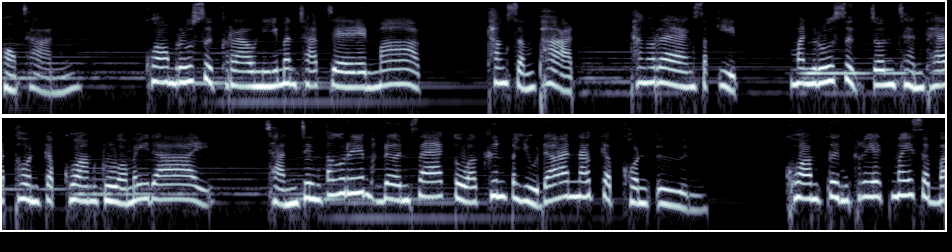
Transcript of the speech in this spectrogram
ของฉัน ความรู้สึกคราวนี้มันชัดเจนมาก ทั้งสัมผัส ทั้งแรงสะกิด มันรู้สึกจนฉันแทบทนกับความกลัวไม่ได้ ฉันจึงต้องรีบเดินแทรกตัวขึ้นไปอยู่ด้านนักกับคนอื่น ความตึงเครียดไม่สบ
